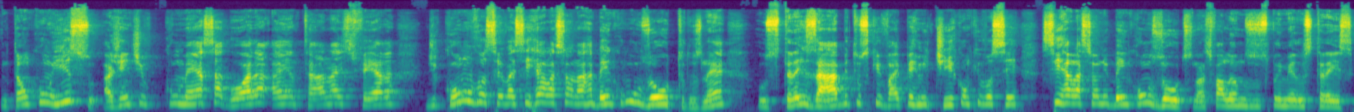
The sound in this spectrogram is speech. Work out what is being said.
Então, com isso, a gente começa agora a entrar na esfera de como você vai se relacionar bem com os outros, né? Os três hábitos que vai permitir com que você se relacione bem com os outros. Nós falamos os primeiros três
